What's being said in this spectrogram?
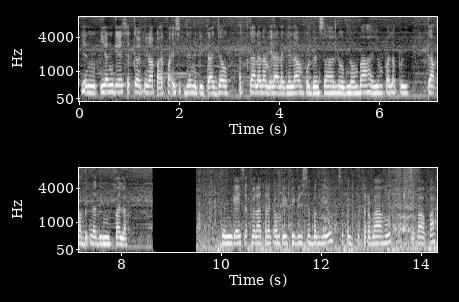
Yan, yan guys, at kami pinapaisip din ni Tita Jow. At kala namin ilalagay lang po dun sa loob ng bahay. Yung pala po, kakabit na din pala. Yan guys, at wala talagang pipigil sa bagyo, sa pagtatrabaho. Si Papa.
